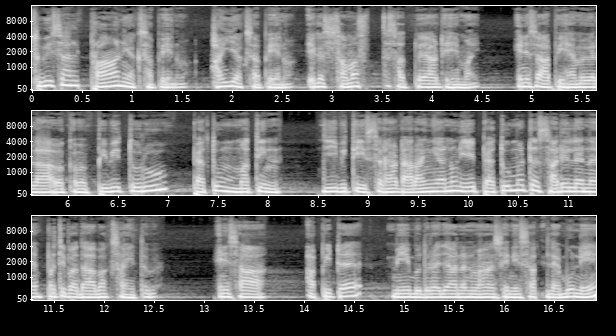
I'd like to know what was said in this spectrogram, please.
සුවිසල් ප්‍රාණයක් සපේනවා හයියක් සපේනවා එක සමස්ත සත්වයාට එහෙමයි. එනිසා අපි හැමවෙලාවකම පිවිතුරු පැතුම් මතින් ජීවිත ඉස්සරහට අරංයන්නු ඒ පැතුමට සරිලන ප්‍රතිපදාවක් සහිතව. එනිසා අපිට මේ බුදුරජාණන් වහන්සේ නිසා ලැබුණේ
